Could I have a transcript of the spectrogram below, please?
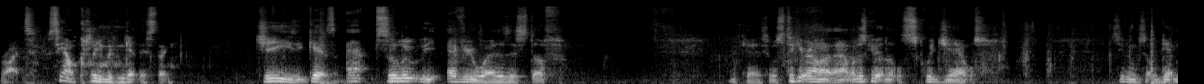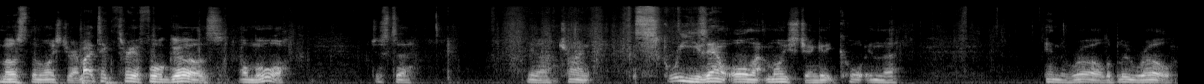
Right, see how clean we can get this thing. Geez, it gets absolutely everywhere, there's this stuff. Okay, so we'll stick it around like that. We'll just give it a little squidge out. See if we can sort of get most of the moisture out. It might take three or four goes or more just to, you know, try and squeeze out all that moisture and get it caught in the in the roll, the blue roll.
